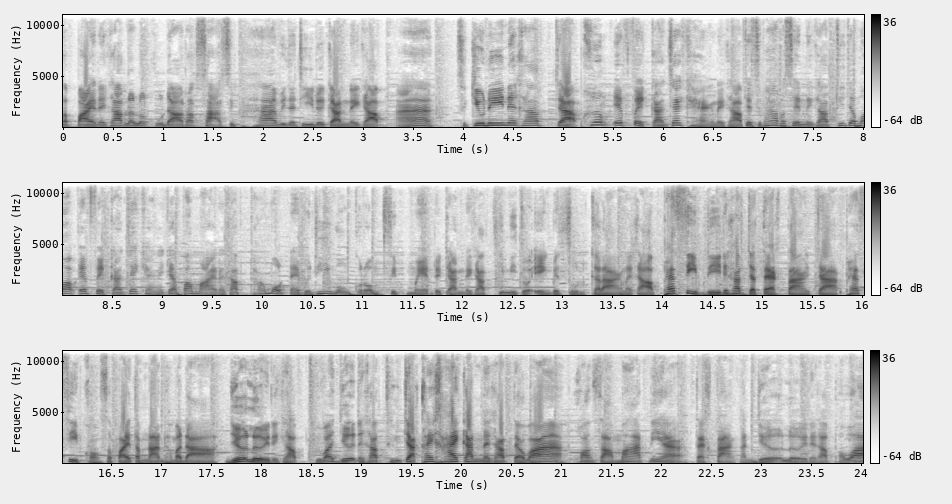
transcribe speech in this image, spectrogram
สไปร์นะครับและลดคูดาวทักษะ 15 วินาทีด้วยกันนะครับอ่าสกิลนี้นะครับจะเพิ่มเอฟเฟกต์การแช่แข็งนะครับ75%นะครับที่จะมอบเอฟเฟกต์การแช่แข็งให้แก่เป้าหมายนะครับทั้งหมดในพื้นที่วงกลม 10 เมตร ด้วยกันนะครับที่มีตัวเองเป็นศูนย์กลางนะครับแพสซีฟนี้นะครับจะแตกต่างจากแพสซีฟของสไปร์ตำนานธรรมดา เยอะเลยนะครับถือว่าเยอะนะครับถึงจะคล้ายๆกันนะครับแต่ว่าความสามารถเนี่ยแตกต่างกันเยอะเลยนะครับเพราะว่า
